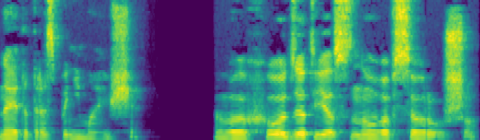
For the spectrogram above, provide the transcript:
на этот раз понимающе. Выходит, я снова все рушу.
